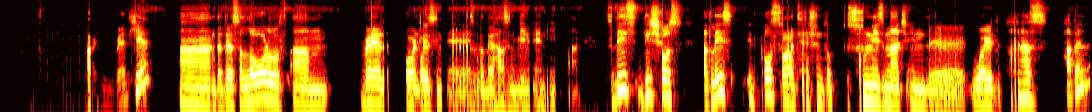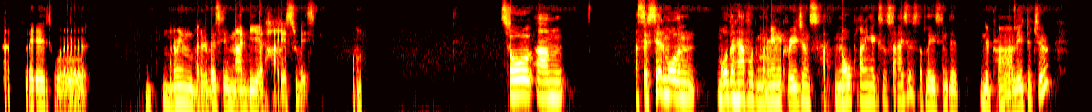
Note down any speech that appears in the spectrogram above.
are in red here, and that there's a lot of um, red or in areas where there hasn't been any plan. So this this shows at least it calls for attention to, some mismatch in the way the plan has happened and places where marine biodiversity might be at highest risk. So um, as I said, more than more than half of the marine regions have no planning exercises, at least in the in the primary literature.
